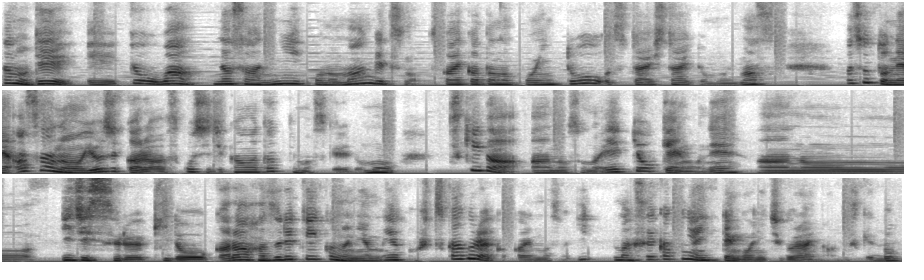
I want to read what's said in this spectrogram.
なので、えー、今日は皆さんにこの満月の使い方のポイントをお伝えしたいと思います。まあ、ちょっとね、朝の4時から少し時間は経ってますけれども、月が、あの、その影響圏をね、あのー、維持する軌道から外れていくのに約2日ぐらいかかります。まあ、正確には1.5日ぐらいなんですけど、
